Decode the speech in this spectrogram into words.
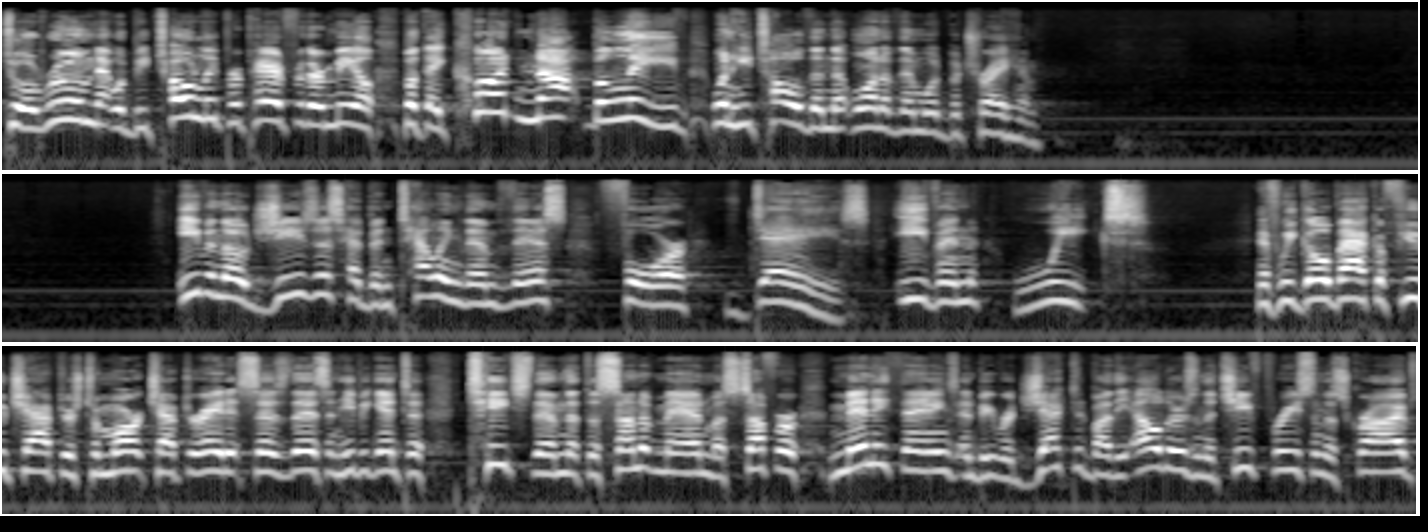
to a room that would be totally prepared for their meal, but they could not believe when he told them that one of them would betray him. Even though Jesus had been telling them this for days, even weeks. If we go back a few chapters to Mark chapter 8, it says this, and he began to teach them that the Son of Man must suffer many things and be rejected by the elders and the chief priests and the scribes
